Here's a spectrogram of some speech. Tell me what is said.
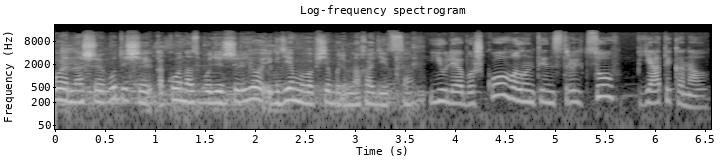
Какое наше будущее, какое у нас будет жилье и где мы вообще будем находиться? Юлія Бошко, Валентин Стрельцов, п'ятий канал.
